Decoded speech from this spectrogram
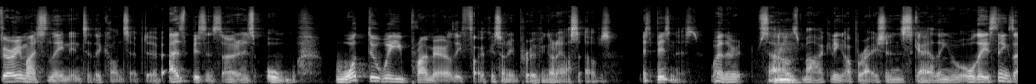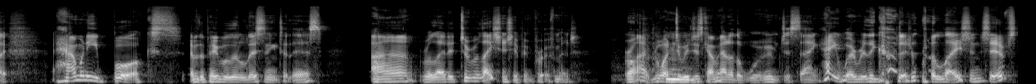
very much lean into the concept of as business owners, or what do we primarily focus on improving on ourselves? It's business, whether it's sales, marketing, operations, scaling, all these things. Like, how many books of the people that are listening to this are related to relationship improvement? Right? What do we hmm. just come out of the womb just saying, "Hey, we're really good at relationships"?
